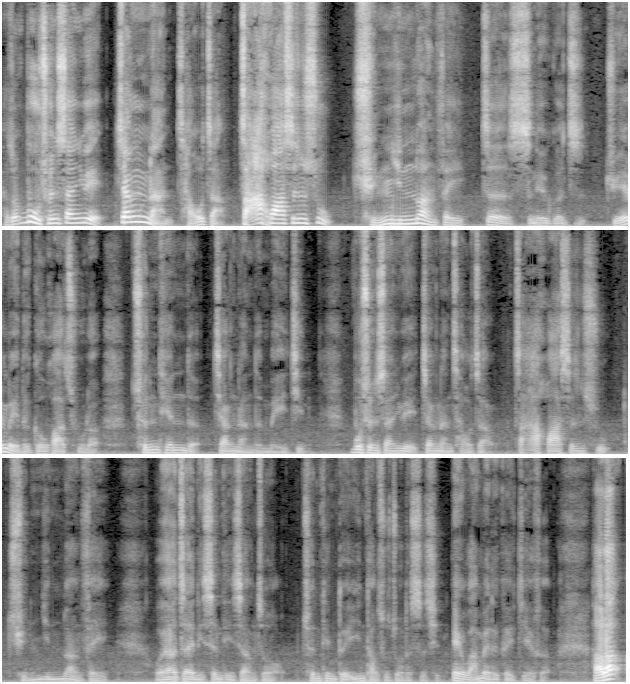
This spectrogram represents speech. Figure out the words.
他说暮春三月，江南草长，杂花生树，群莺乱飞，这十六个字绝美的勾画出了春天的江南的美景。暮春三月，江南草长，杂花生树，群莺乱飞。我要在你身体上做春天对樱桃树做的事情，哎，完美的可以结合。好了，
